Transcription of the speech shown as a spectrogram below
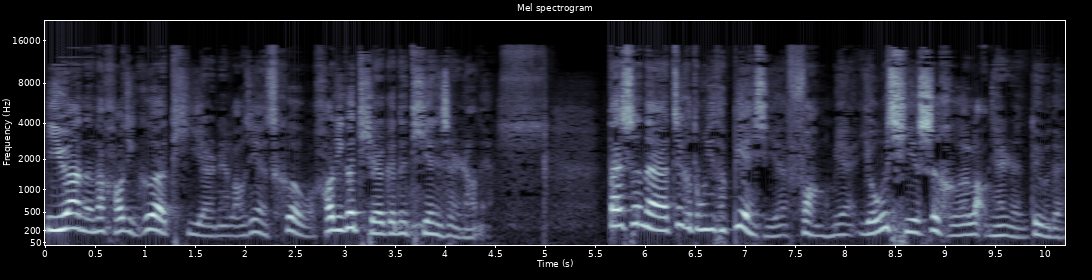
医院的那好几个贴呢，老金也测过，好几个贴跟那贴你身上的。但是呢，这个东西它便携方便，尤其适合老年人，对不对？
